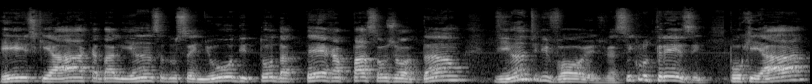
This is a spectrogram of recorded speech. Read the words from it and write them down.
Eis que a arca da aliança do Senhor de toda a terra passa o Jordão diante de vós. Versículo 13: Porque há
